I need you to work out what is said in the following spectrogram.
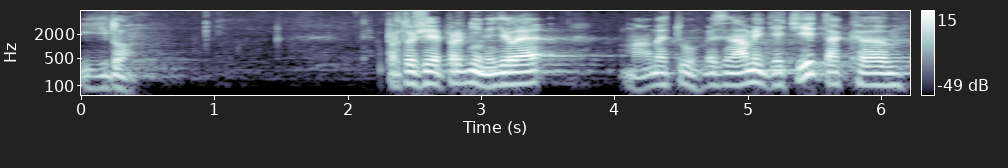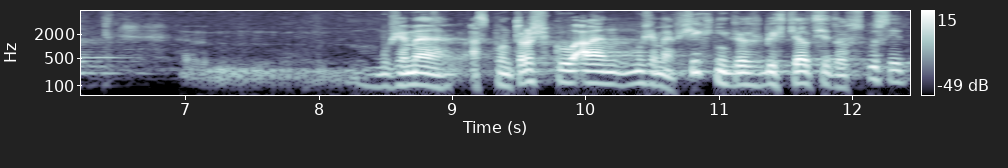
jídlo. Protože je první neděle, máme tu mezi námi děti, tak eh, můžeme aspoň trošku, ale můžeme všichni, kdo by chtěl si to zkusit.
